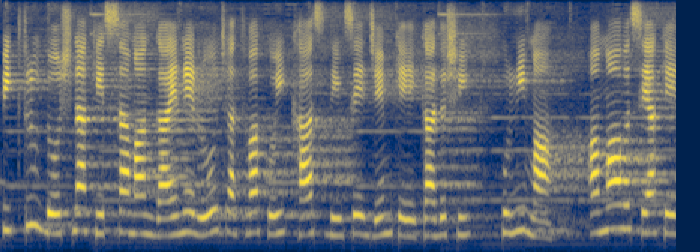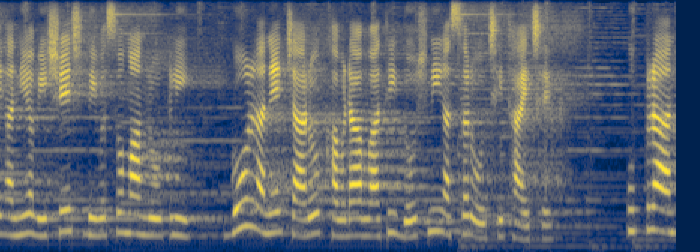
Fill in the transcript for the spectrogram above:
પિતૃ દોષના કિસ્સામાં ગાયને રોજ અથવા કોઈ ખાસ દિવસે જેમ કે એકાદશી, પૂર્ણિમા, અમાવસ્યા કે અન્ય વિશેષ દિવસોમાં રોટલી, ગોળ અને ચારો ખવડાવવાથી દોષની અસર ઓછી થાય છે. ઉપરાંત,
